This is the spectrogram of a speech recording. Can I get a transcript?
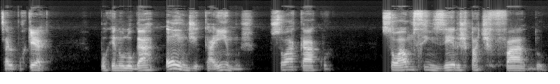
Sabe por quê? Porque no lugar onde caímos, só há caco. Só há um cinzeiro espatifado,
